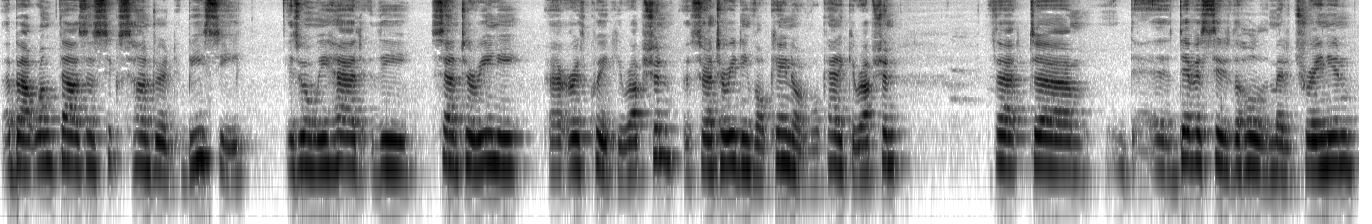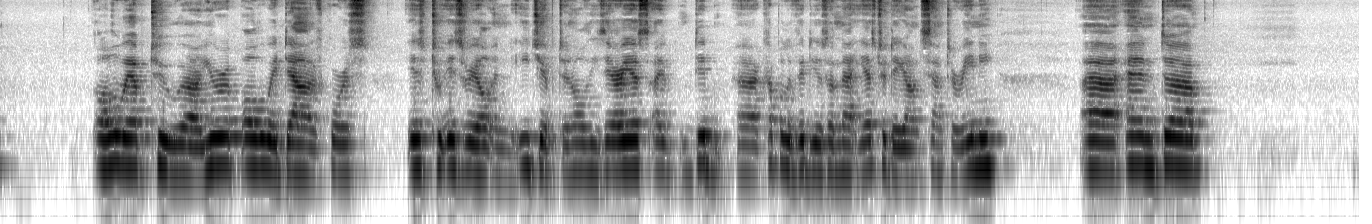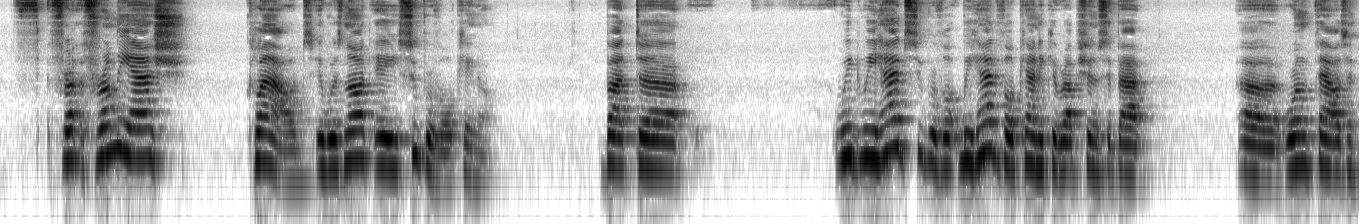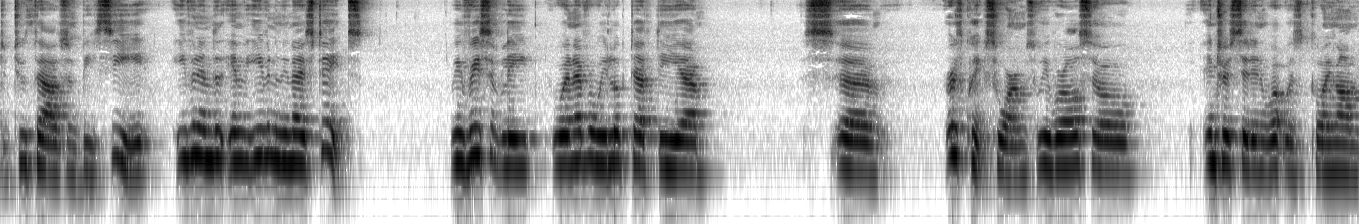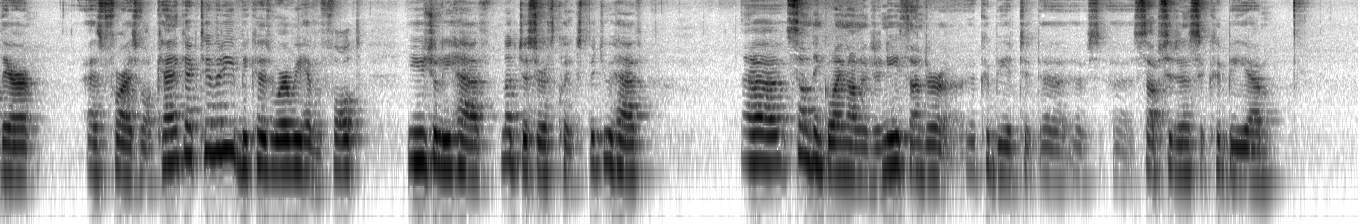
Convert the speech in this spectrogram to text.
about 1,600 BC is when we had the Santorini uh, earthquake eruption, the Santorini volcano volcanic eruption that um, devastated the whole of the Mediterranean, all the way up to uh, Europe, all the way down, of course, is to Israel and Egypt and all these areas. I did uh, a couple of videos on that yesterday on Santorini. Uh, and uh, fr from the ash clouds, it was not a supervolcano. but uh, we we had super we had volcanic eruptions about uh, 1000 to 2000 BC, even in the in, even in the United States. We recently, whenever we looked at the uh, uh, earthquake swarms, we were also interested in what was going on there as far as volcanic activity, because wherever you have a fault, you usually have not just earthquakes, but you have uh, something going on underneath. Under it could be a, a, a subsidence, it could be um,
